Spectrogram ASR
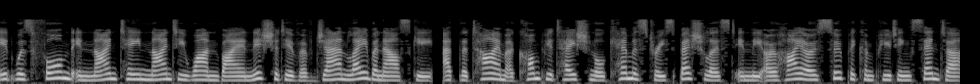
It was formed in 1991 by initiative of Jan Labanowski, at the time a computational chemistry specialist in the Ohio Supercomputing Center,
